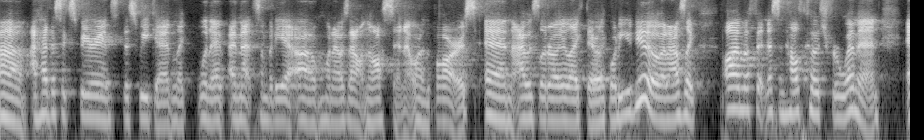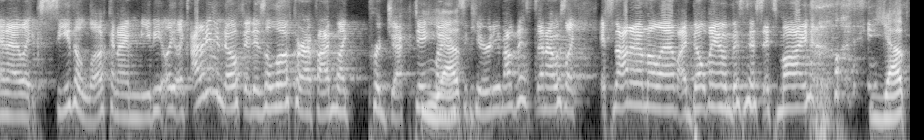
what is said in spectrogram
Um, I had this experience this weekend, like when I, I met somebody um, when I was out in Austin at one of the bars, and I was literally like, "They're like, what do you do?" And I was like, "Oh, I'm a fitness and health coach for women." And I like see the look, and I immediately like I don't even know if it is a look or if I'm like projecting yep. my insecurity about this. And I was like, "It's not an MLM. I built my own business. It's mine." yep.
